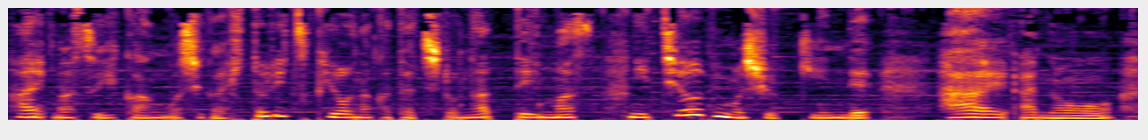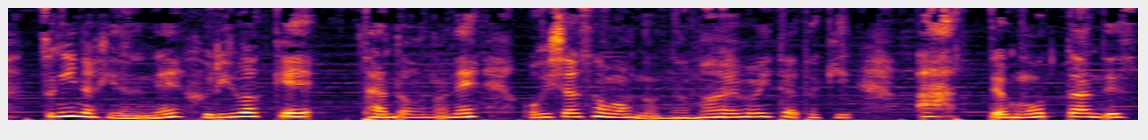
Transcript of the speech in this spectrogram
はい、麻酔看護師が1人つくような形となっています日曜日も出勤で、はい、あの次の日のね振り分け担当のねお医者様の名前を見た時あって思ったんです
